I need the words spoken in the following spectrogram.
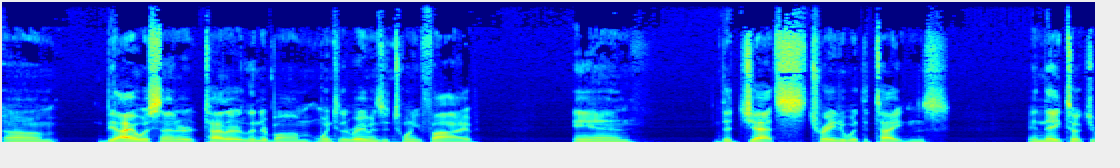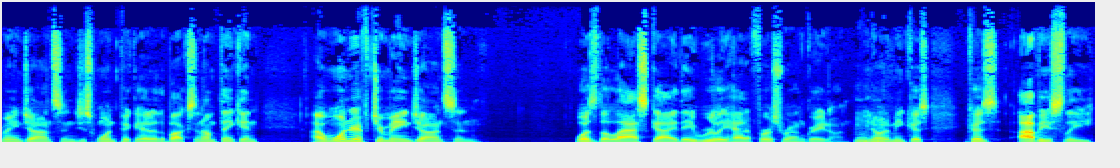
um, the Iowa center, Tyler Linderbaum, went to the Ravens at 25, and the Jets traded with the Titans, and they took Jermaine Johnson just one pick ahead of the Bucks. And I'm thinking, I wonder if Jermaine Johnson – was the last guy they really had a first round grade on. You mm-hmm. know what I mean? Because because obviously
